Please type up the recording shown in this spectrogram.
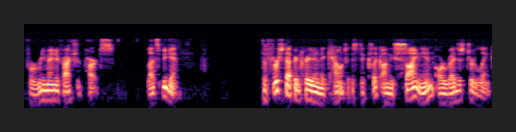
for remanufactured parts. Let's begin. The first step in creating an account is to click on the Sign In or Register link.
